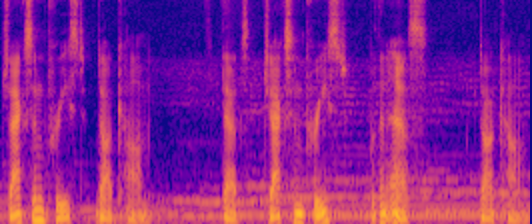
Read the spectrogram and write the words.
jacksonpriest.com. That's jacksonpriest with an S dot com.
